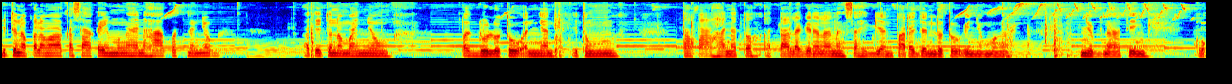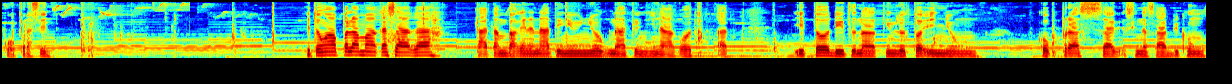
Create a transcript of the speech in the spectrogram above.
Ito na pala mga kasaka yung mga nahakot na nyog. At ito naman yung paglulutuan yan. Itong tapahan na to. At lalagyan na lang ng sahig yan para dyan lutuin yung mga nyog nating kukoprasin. Ito nga pala mga kasaka. Tatambakin na natin yung nyog nating hinakot. At ito dito natin lutuin yung kopras sa sinasabi kong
